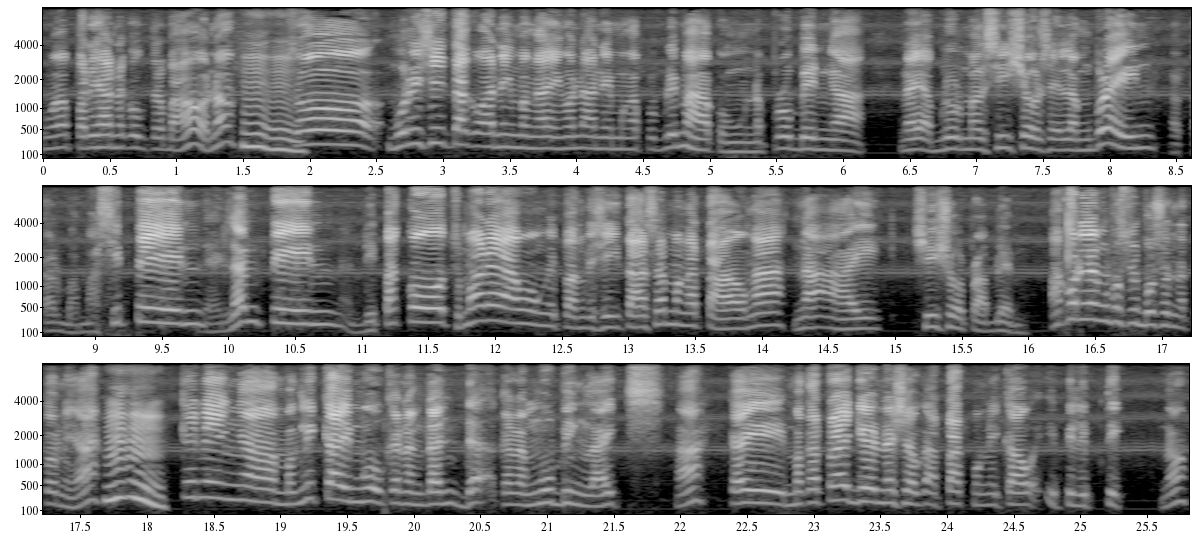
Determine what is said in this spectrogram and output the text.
mga pareha na kog trabaho, no? Mm-mm. So, murisita ko aning mga ingon aning mga problema ha, kung na-proven nga na abnormal seizure sa ilang brain, karba masipin, dilantin, dipakot, sumana among ipang resita sa mga tao nga na ay seizure problem. Ako na lang busol-busol na to ni ha. Mm-mm. Kining ah, maglikay mo ka ng dan, da, ka ng moving lights, ha? Kay maka-trigger na siya og attack kung ikaw epileptic, no?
